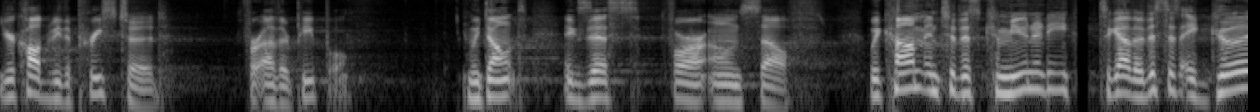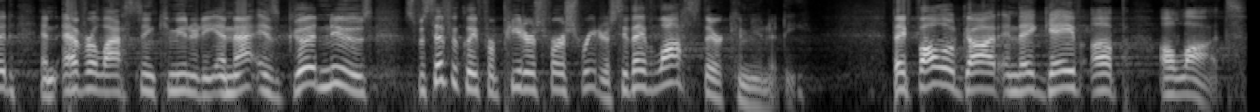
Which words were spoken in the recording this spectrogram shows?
you're called to be the priesthood for other people. We don't exist for our own self. We come into this community together. This is a good and everlasting community, and that is good news specifically for Peter's first readers. See, they've lost their community. They followed God and they gave up a lot.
